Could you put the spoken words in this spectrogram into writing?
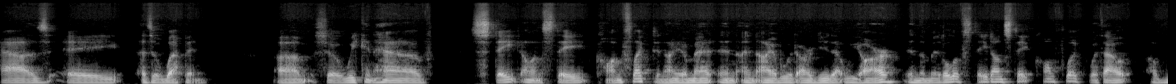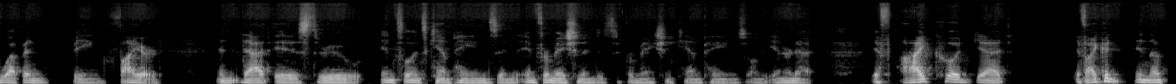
as a as a weapon. Um, so we can have state on state conflict, and I and, and I would argue that we are in the middle of state on state conflict without a weapon being fired, and that is through influence campaigns and information and disinformation campaigns on the internet. If I could get, if I could in the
